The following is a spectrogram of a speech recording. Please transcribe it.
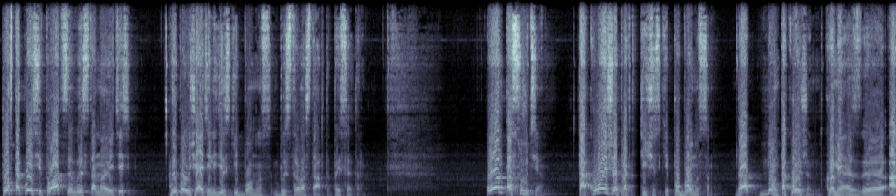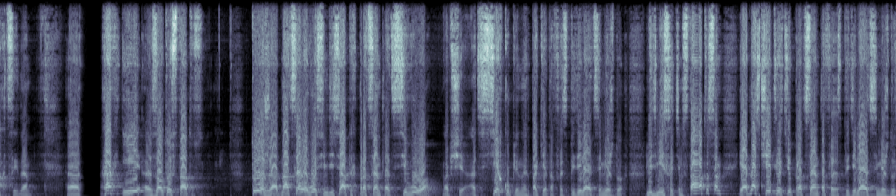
то в такой ситуации вы становитесь, вы получаете лидерский бонус быстрого старта пейсеттера. Он, по сути, такой же практически по бонусам, да, ну, он такой же, кроме э, акций, да, э, как и золотой статус. Тоже 1,8% от всего, вообще, от всех купленных пакетов распределяется между людьми с этим статусом, и 1 с четвертью процентов распределяется между, э,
